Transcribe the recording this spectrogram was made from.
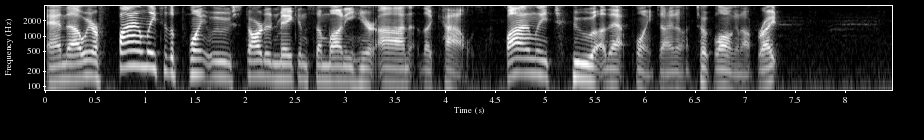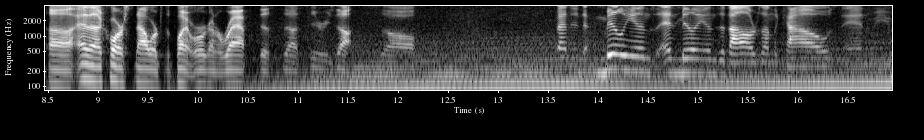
And uh, we are finally to the point where we've started making some money here on the cows. Finally to uh, that point. I know it took long enough, right? Uh, and then, of course, now we're to the point where we're going to wrap this uh, series up. So, spending millions and millions of dollars on the cows, and we've,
